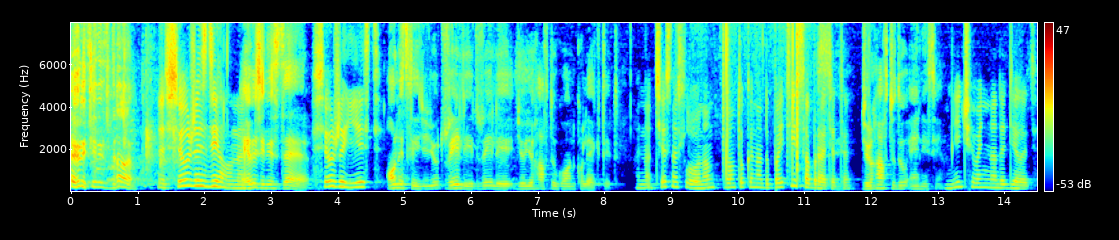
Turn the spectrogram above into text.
everything is done. Все уже сделано, Everything is there. все уже есть. Honestly, you really, really, you, you have to go and collect it. Но, честное слово, нам, вам только надо пойти и собрать это. You don't have to do anything. Ничего не надо делать.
